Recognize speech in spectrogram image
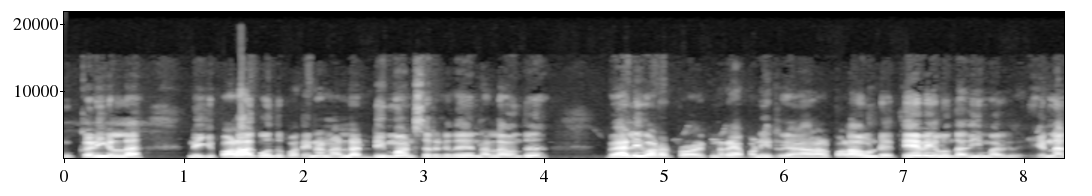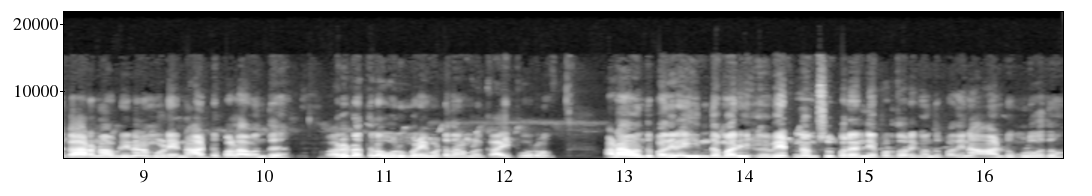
முக்கணிகளில் இன்றைக்கி பலாவுக்கு வந்து பார்த்திங்கன்னா நல்ல டிமாண்ட்ஸ் இருக்குது. நல்லா வந்து வேல்யூ ஆர்டர் ப்ராடக்ட் நிறையா பண்ணிகிட்டு இருக்காங்க. அதனால் பலாவுடைய தேவைகள் வந்து அதிகமாக இருக்குது. என்ன காரணம் அப்படின்னா நம்மளுடைய நாட்டு பலா வந்து வருடத்தில் ஒரு முறை மட்டும் தான் நம்மளுக்கு காய்ப்பு வரும். ஆனால் வந்து பார்த்திங்கன்னா இந்த மாதிரி வியட்நாம் சூப்பர் ஏர்லியை பொறுத்த வரைக்கும் வந்து பார்த்திங்கன்னா ஆண்டு முழுவதும்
